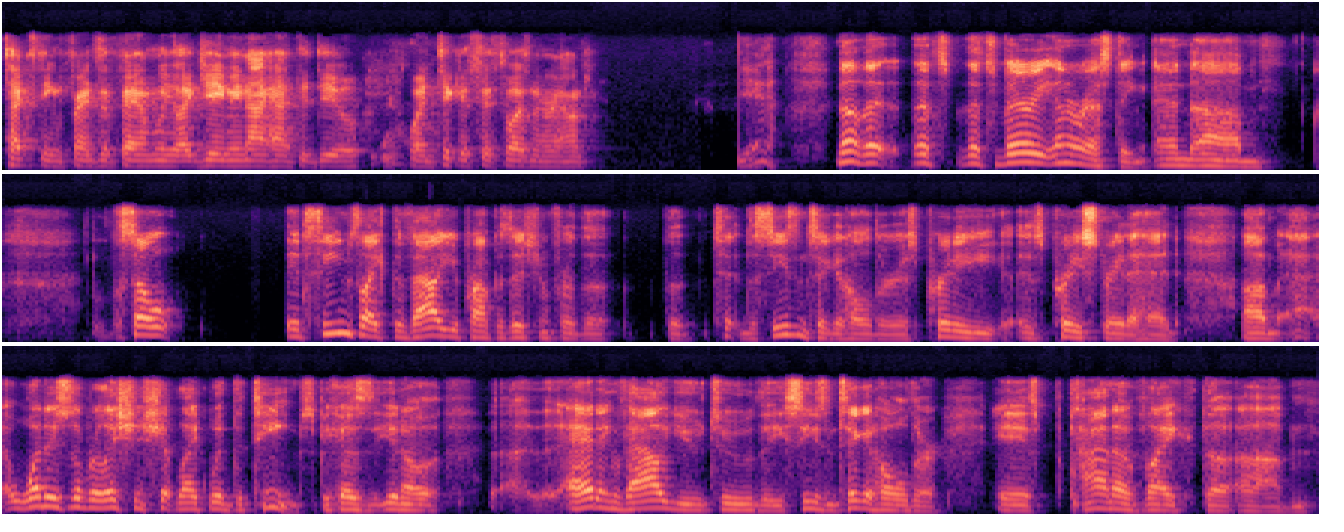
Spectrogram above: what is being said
texting friends and family like Jamie and I had to do when TiqAssist wasn't around. Yeah, no, that that's that's very interesting, and um, so it seems like the value proposition for the the t- the season ticket holder is pretty is pretty straight ahead. Um, what is the relationship like with the teams? Because you know, uh, adding value to the season ticket holder is kind of like the um,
